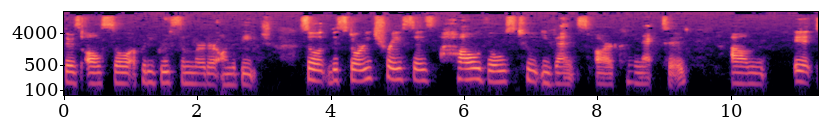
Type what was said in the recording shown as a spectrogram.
there's also a pretty gruesome murder on the beach. So the story traces how those two events are connected. Um, it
